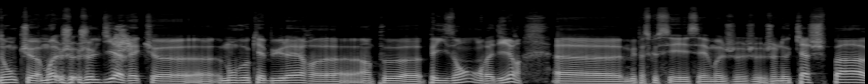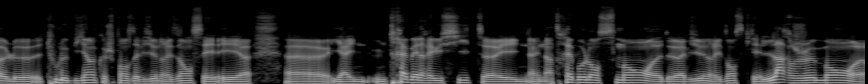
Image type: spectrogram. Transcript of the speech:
Donc euh, moi je, le dis avec mon vocabulaire un peu paysan on va dire, mais parce que c'est moi je, ne cache pas le, tout le bien que je pense d'Avision Résidence et il y a une, très belle réussite et un très beau lancement de Avision Résidence qui est largement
